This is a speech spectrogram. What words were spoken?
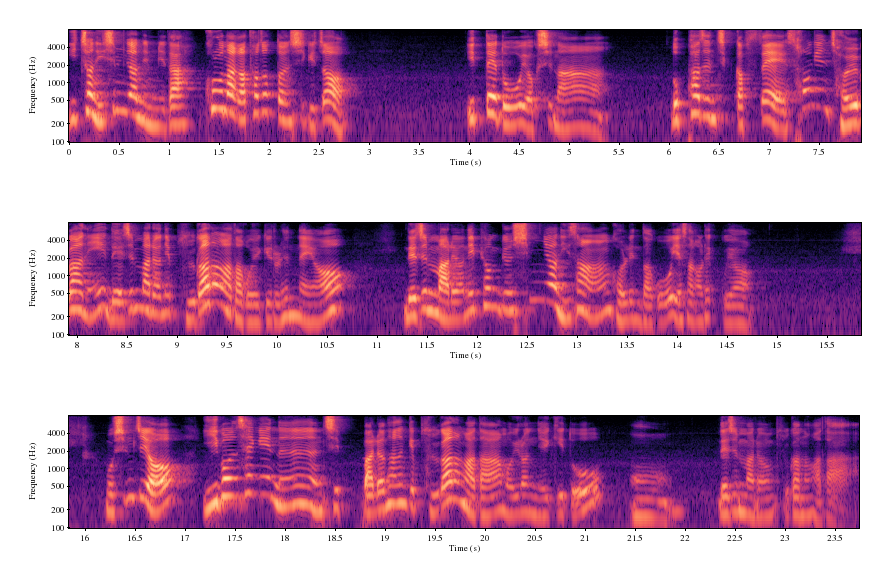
2020년입니다. 코로나가 터졌던 시기죠. 이때도 역시나 높아진 집값에 성인 절반이 내 집 마련이 불가능하다고 얘기를 했네요. 내 집 마련이 평균 10년 이상 걸린다고 예상을 했고요. 뭐 심지어 이번 생에는 집 마련하는 게 불가능하다 뭐 이런 얘기도 어, 내 집 마련 불가능하다.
